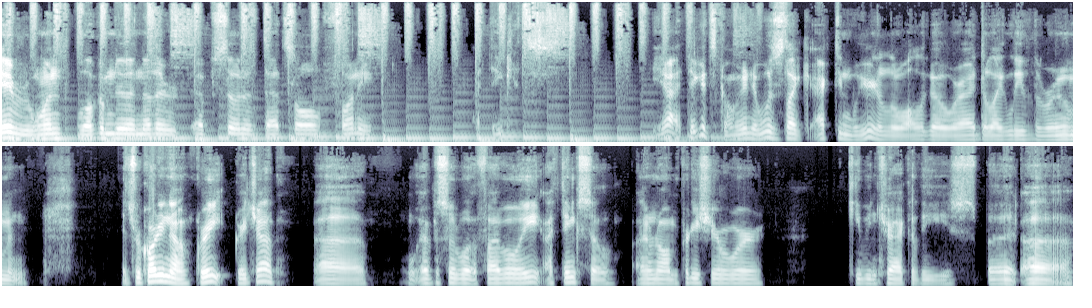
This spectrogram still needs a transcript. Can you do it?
Hey everyone, welcome to another episode of That's All Funny. I think it's yeah, I think it's going. It was like acting weird a little while ago where I had to like leave the room and it's recording now. Great, great job. Uh episode what 508? I think so. I don't know. I'm pretty sure we're keeping track of these, but uh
